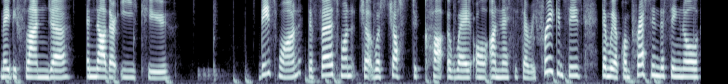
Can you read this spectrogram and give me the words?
maybe flanger, another EQ. This one, the first one ju was just to cut away all unnecessary frequencies. Then we are compressing the signal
